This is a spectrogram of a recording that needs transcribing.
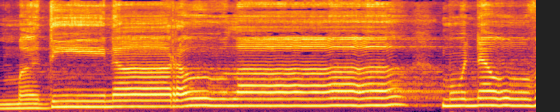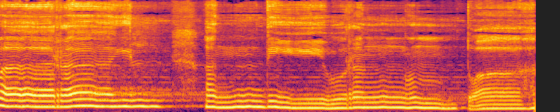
മദീന റൗള മുനവറയിൽ അന്തി ഉറങ്ങും ത്വാഹ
